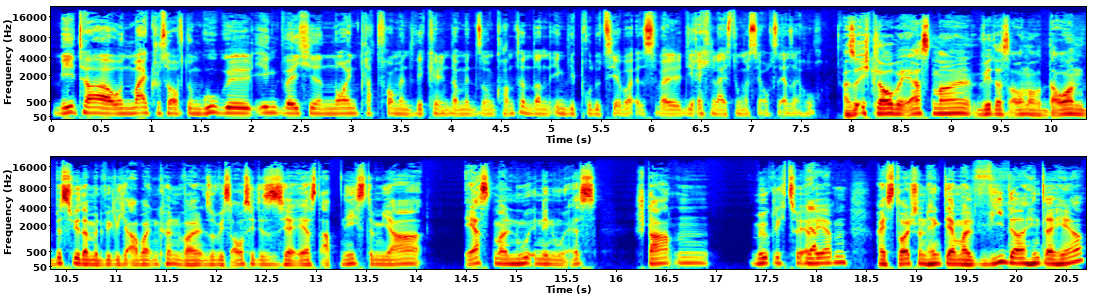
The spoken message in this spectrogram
Meta und Microsoft und Google irgendwelche neuen Plattformen entwickeln, damit so ein Content dann irgendwie produzierbar ist? Weil die Rechenleistung ist ja auch sehr, sehr hoch. Also ich glaube, erstmal wird das auch noch dauern, bis wir damit wirklich arbeiten können, weil so wie es aussieht, ist es ja erst ab nächstem Jahr erstmal nur in den US Staaten möglich zu erwerben. Ja. Heißt, Deutschland hängt ja mal wieder hinterher.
